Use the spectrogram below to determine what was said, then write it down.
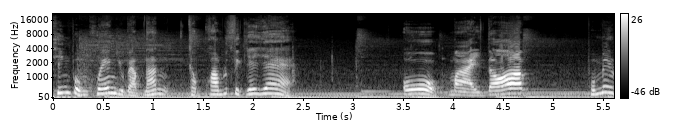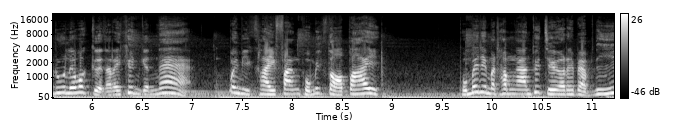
ทิ้งผมเคว้งอยู่แบบนั้นกับความรู้สึกแย่ๆ โอ้ไม่ด็อกผมไม่รู้เลยว่าเกิดอะไรขึ้นกันแน่ ไม่มีใครฟังผมอีกต่อไป ผมไม่ได้มาทำงานเพื่อเจออะไรแบบนี้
